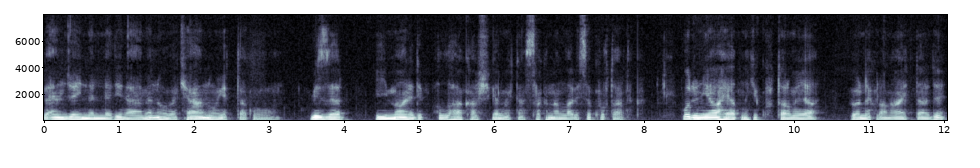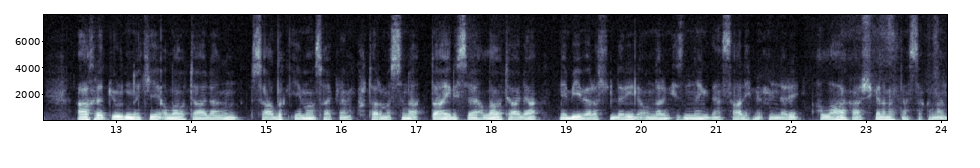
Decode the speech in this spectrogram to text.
Ve enceynellezine amenu ve kanu yettakun. Bizler iman edip Allah'a karşı gelmekten sakınanlar ise kurtardık. Bu dünya hayatındaki kurtarmaya örnek olan ayetlerdi. Ahiret yurdundaki Allahu Teala'nın sadık iman sahiplerini kurtarmasına dair ise Allahu Teala Nebi ve Resulleriyle onların izinden giden salih müminleri Allah'a karşı gelmekten sakınan,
